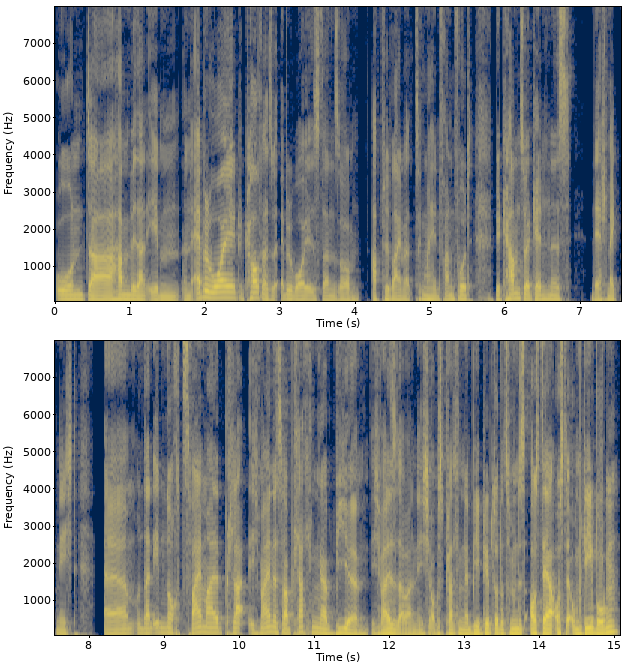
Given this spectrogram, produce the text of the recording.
und da haben wir dann eben ein Appleboy gekauft. Also Appleboy ist dann so Apfelwein, was trinken wir hier in Frankfurt. Wir kamen zur Erkenntnis, der schmeckt nicht. Ähm, und dann eben noch zweimal, Pla ich meine, es war Plattlinger Bier. Ich weiß es aber nicht, ob es Plattlinger Bier gibt oder zumindest aus der, aus der Umgebung.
